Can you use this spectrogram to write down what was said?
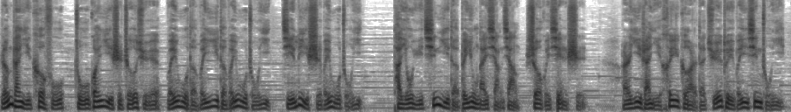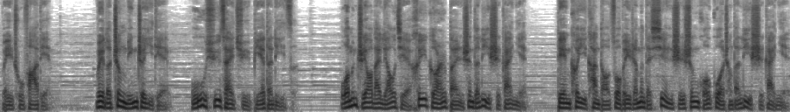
仍然以克服主观意识哲学唯物的唯一的唯物主义及历史唯物主义，它由于轻易地被用来想象社会现实，而依然以黑格尔的绝对唯心主义为出发点。为了证明这一点，无需再举别的例子，我们只要来了解黑格尔本身的历史概念。便可以看到，作为人们的现实生活过程的历史概念，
